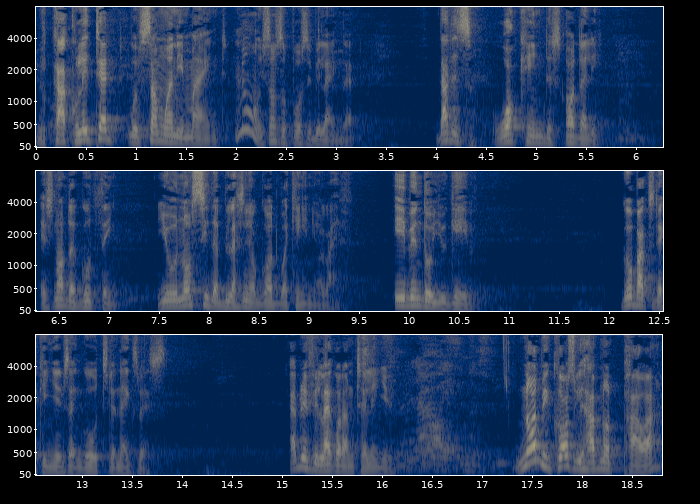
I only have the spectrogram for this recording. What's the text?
You've calculated with someone in mind. No, it's not supposed to be like that. That is walking disorderly. It's not a good thing. You will not see the blessing of God working in your life, even though you gave. Go back to the King James and go to the next verse. I don't know if you like what I'm telling you. Not because we have not power.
